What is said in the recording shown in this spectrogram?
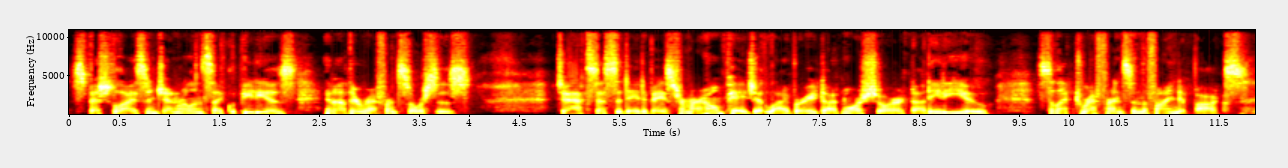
specialized and general encyclopedias, and other reference sources. To access the database from our homepage at library.northshore.edu, select Reference in the Find It box.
